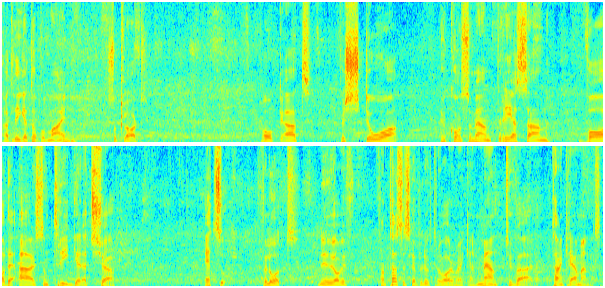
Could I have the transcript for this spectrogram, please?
Att ligga top of mind, såklart. Och att förstå hur konsumentresan, vad det är som triggar ett köp. Ett så, förlåt, nu har vi fantastiska produkter och varumärken, men tyvärr, tandkrämen liksom.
